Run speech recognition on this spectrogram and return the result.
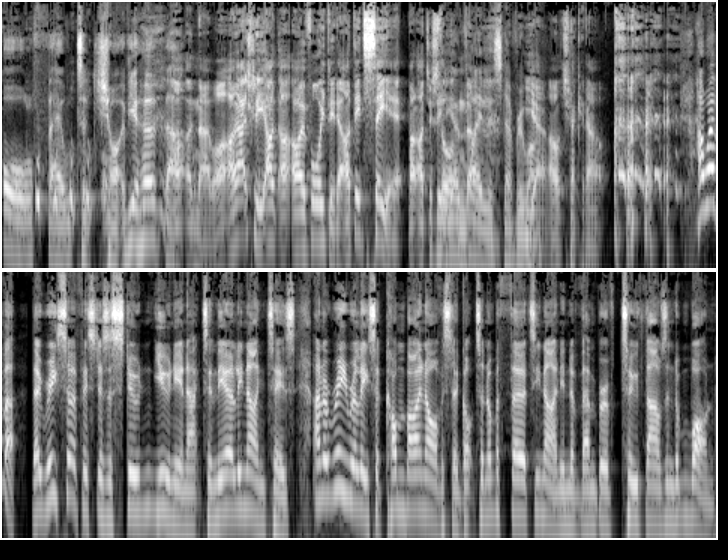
all failed to chart. Have you heard that? Uh, no, I, I actually I, I avoided it. I did see it, but I just Video thought that- playlist, everyone. Yeah, I'll check it out. However, they resurfaced as a student union act in the early 90s, and a re release of Combine Harvester got to number 39 in November of 2001,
